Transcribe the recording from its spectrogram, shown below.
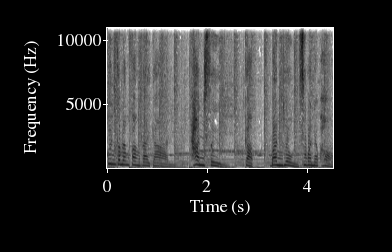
คุณกำลังฟังรายการ ทันสื่อกับ บรรยงสุวรรณพอง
